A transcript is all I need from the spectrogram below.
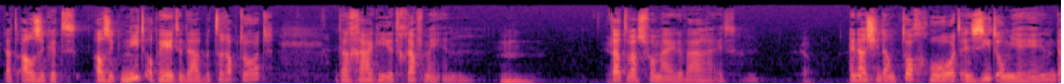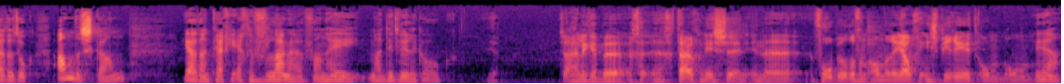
dat als ik, het, als ik niet op heterdaad betrapt word, dan ga ik hier het graf mee in. Mm. Dat was voor mij de waarheid. Ja. En als je dan toch hoort en ziet om je heen dat het ook anders kan, ja, dan krijg je echt een verlangen van hé, hey, maar dit wil ik ook. Ja. Dus eigenlijk hebben eh, getuigenissen en uh, voorbeelden van anderen jou geïnspireerd om, om ja.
